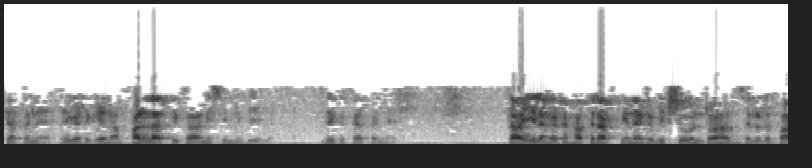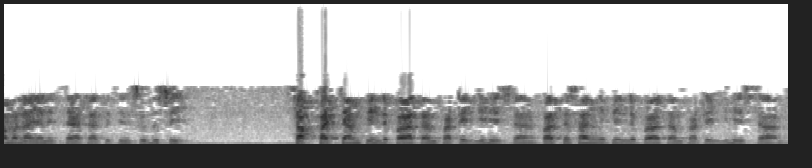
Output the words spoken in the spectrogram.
කැප නැහැ. ඒකට කියනවා පල්ලත්තිකා නිසින්න කියලා. ඒක කැප නැහැ. තව ඊළඟට හතරක් තියෙන එක භික්ෂූන්ට වහන්සේලට පමණයි අනිත් අයටත් ඉතින් සුදුසුයි. සක්කච්ඡම් පින්ඩපාතම් පටිච්චහිස්සාමි පත්ත සංඤ්ඤ පින්ඩපාතම් පටිච්චහිස්සාමි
